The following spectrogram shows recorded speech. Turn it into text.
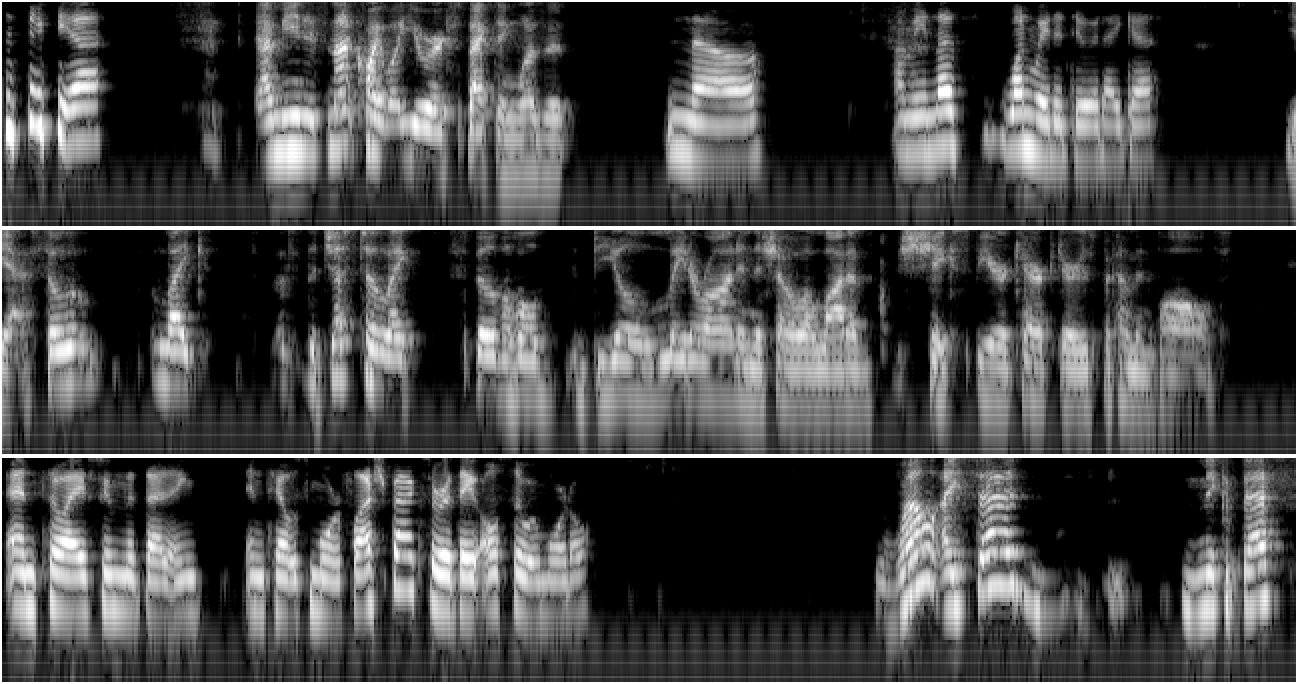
yeah. I mean, it's not quite what you were expecting, was it? No. I mean, that's one way to do it, I guess. Yeah. So, like, just to like spill the whole deal later on in the show, a lot of Shakespeare characters become involved. And so I assume that that en- entails more flashbacks, or are they also immortal? Well, I said Macbeth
